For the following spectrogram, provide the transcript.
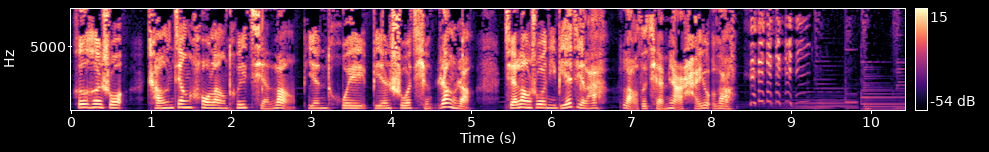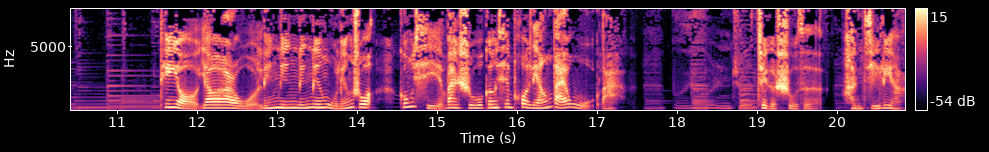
呵呵说：“长江后浪推前浪，边推边说，请让让。”前浪说：“你别挤啦，老子前面还有浪。”听友幺二五零零零零五零说：“恭喜万事屋更新破两百五啦！这个数字很吉利啊！”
